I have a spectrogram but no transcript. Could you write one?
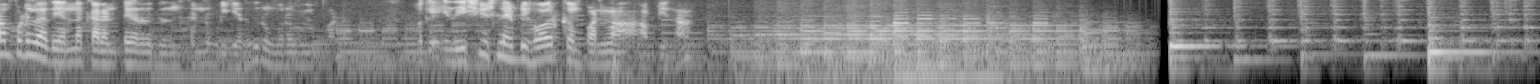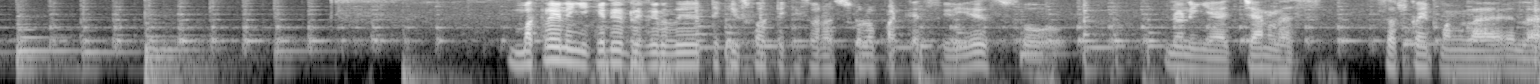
கம்பெனியில் அது என்ன கரண்ட்டு இருக்குதுன்னு கண்டுபிடிக்கிறது ரொம்ப ரொம்ப இம்பார்ட்டன்ட் ஓகே இந்த இஷ்யூஸில் எப்படி ஓவர் கம் பண்ணலாம் அப்படின்னா மக்களே நீங்கள் கேட்டுகிட்டு இருக்கிறது டெக்கிஸ் ஃபார் டெக்கிஸ் வர சோலோ பாட்காஸ்ட் சீரியஸ் ஸோ இன்னும் நீங்கள் சேனலை சப்ஸ்கிரைப் பண்ணல இல்லை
